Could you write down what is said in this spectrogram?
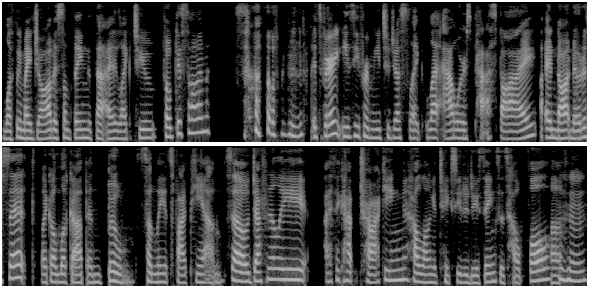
luckily my job is something that I like to focus on. So Mhm. it's very easy for me to just like let hours pass by and not notice it. Like I'll look up and boom, suddenly it's 5 p.m. So definitely, I think ha- tracking how long it takes you to do things is helpful. Um, Mhm.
